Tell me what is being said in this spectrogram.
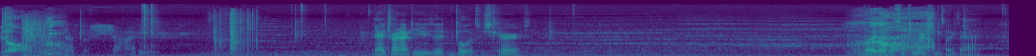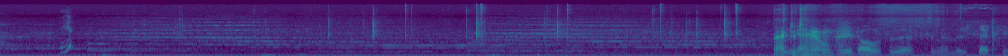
That's a shoddy. Yeah, I try not to use it. Bullets are scarce. But in situations like that. Back to town. Pay a dollar for this, and then there's Dead King.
